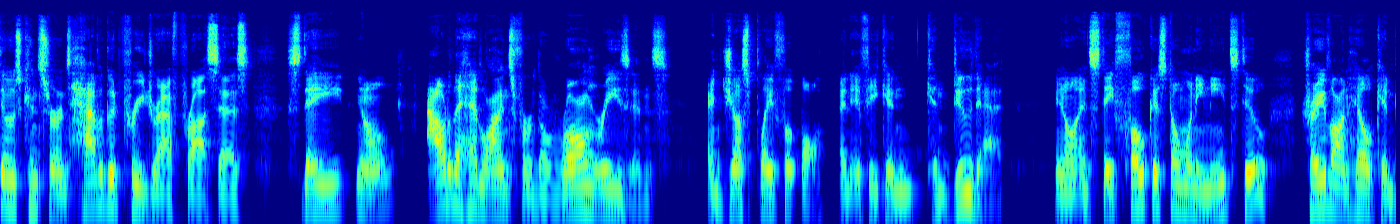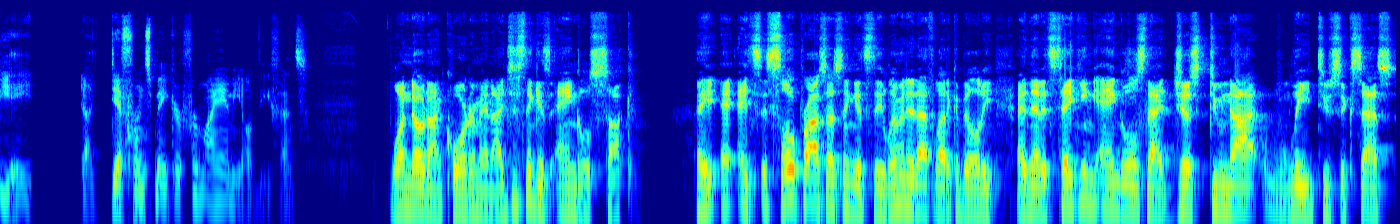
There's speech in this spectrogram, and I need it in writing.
those concerns, have a good pre draft process, stay, you know, out of the headlines for the wrong reasons and just play football. And if he can can do that, you know, and stay focused on when he needs to, Trevon Hill can be a, a difference maker for Miami on defense. One note on Quarterman, I just think his angles suck. It's, it's slow processing. It's the limited athletic ability, and then it's taking angles that just do not lead to success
